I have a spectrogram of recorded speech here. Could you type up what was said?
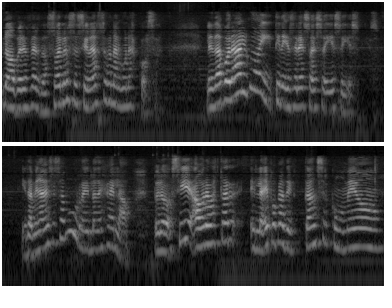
No, pero es verdad, suele obsesionarse con algunas cosas. Le da por algo y tiene que ser eso, eso y eso y eso. y eso. Y también a veces se aburre y lo deja de lado. Pero sí, ahora va a estar en la época de cáncer como medio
